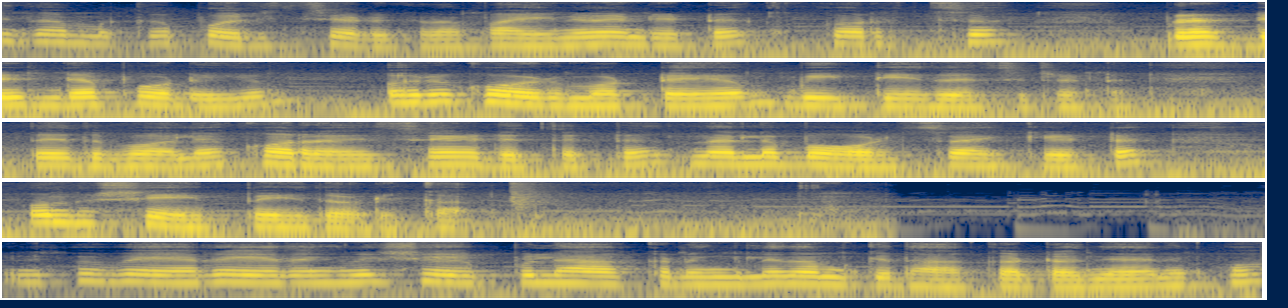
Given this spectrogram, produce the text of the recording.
ഇനി നമുക്ക് പൊരിച്ചെടുക്കണം. അപ്പോൾ അതിന് വേണ്ടിയിട്ട് കുറച്ച് ബ്രെഡിന്റെ പൊടിയും ഒരു കോഴിമുട്ടയും ബീറ്റ് ചെയ്ത് വെച്ചിട്ടുണ്ട്. അത് ഇതുപോലെ കുറേശ്ശെ എടുത്തിട്ട് നല്ല ബോൾസ് ആക്കിയിട്ട് ഒന്ന് ഷേപ്പ് ചെയ്ത് കൊടുക്കാം. ഇനിയിപ്പോൾ വേറെ ഏതെങ്കിലും ഷേപ്പിലാക്കണമെങ്കിൽ നമുക്ക് ഇതാക്കാം കേട്ടോ ഞാനിപ്പോൾ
